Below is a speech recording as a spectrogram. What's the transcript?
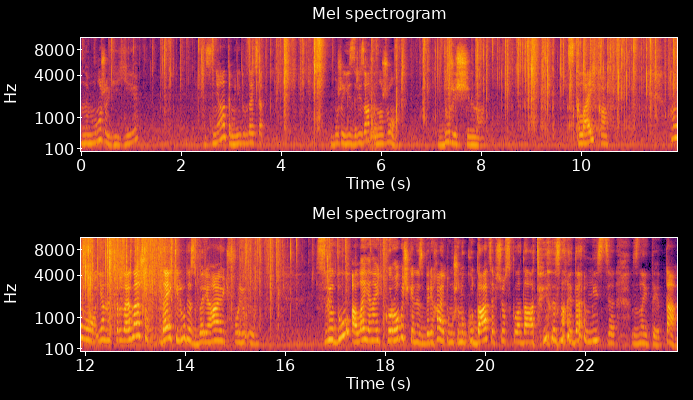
не можу її зняти. Мені доведеться, боже, її зрізати ножом. Дуже щільна. Склейка. Ну, я не страждаю. Я знаю, що деякі люди зберігають фолю... е, слюду, але я навіть коробочки не зберігаю, тому що ну куди це все складати? Я не знаю, де місце знайти. Так,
